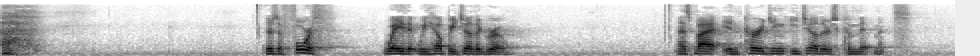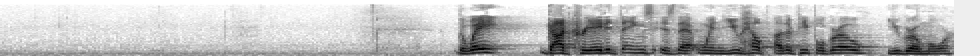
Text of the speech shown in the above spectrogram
There's a fourth way that we help each other grow. That's by encouraging each other's commitments. The way God created things is that when you help other people grow, you grow more.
